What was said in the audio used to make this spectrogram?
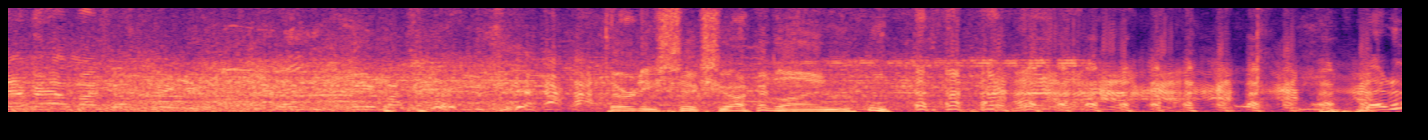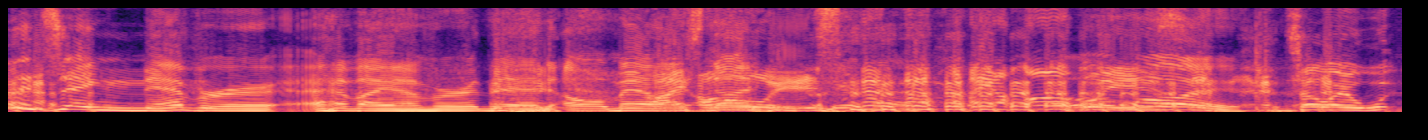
never had myself figured. Thank you for being my 36 yard line. Better than saying never have I ever than oh man I last night. always, I Oh always. boy. That's how I w-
